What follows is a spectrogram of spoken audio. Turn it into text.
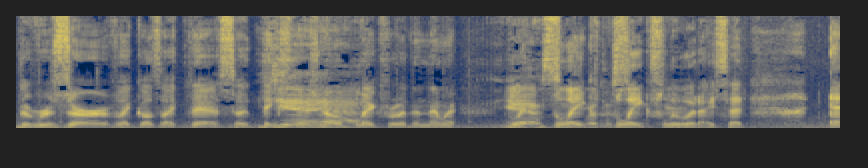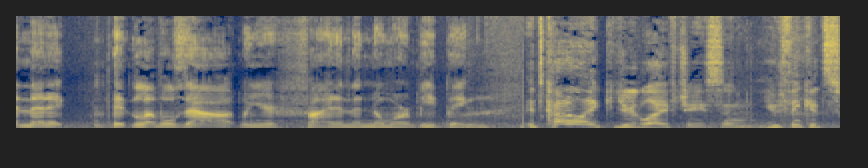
the reserve like goes like this, so it thinks there's no Blake fluid, and then we're Yeah, Blake something Blake, with Blake sensor. fluid. I said, and then it it levels out when you're fine, and then no more beeping. It's kind of like your life, Jason. You think it's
